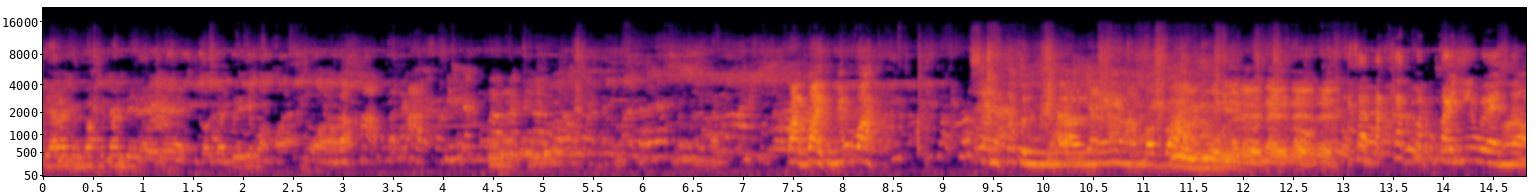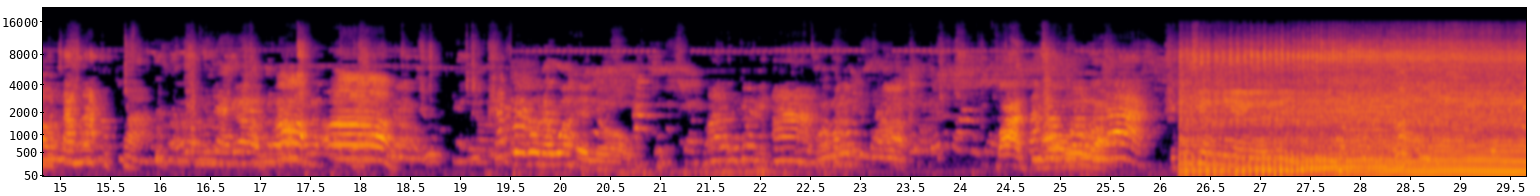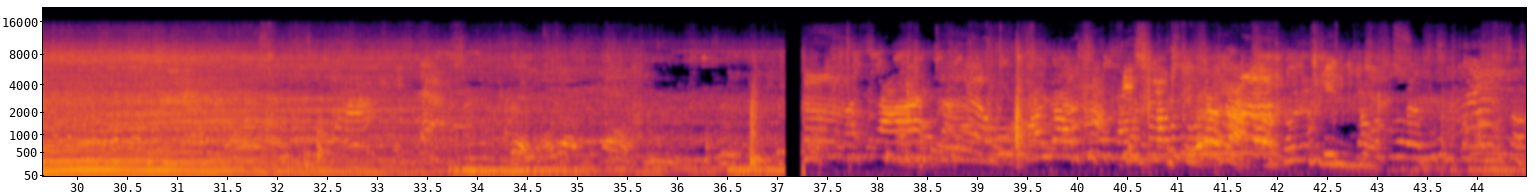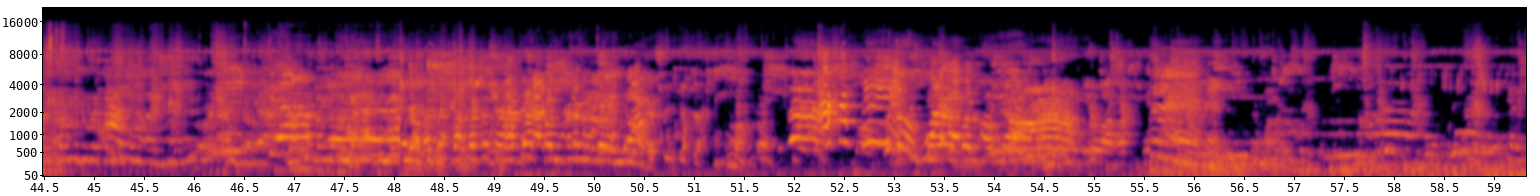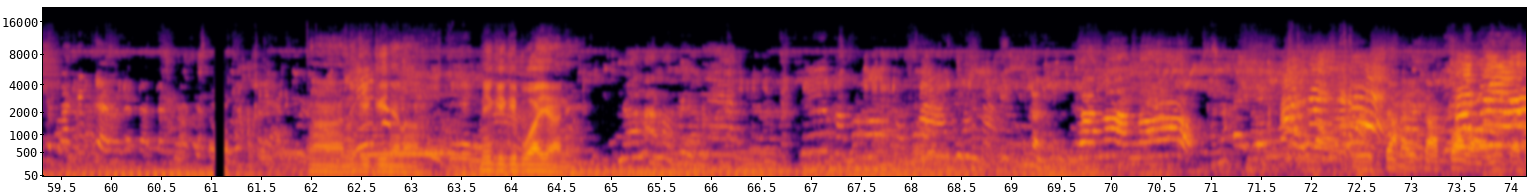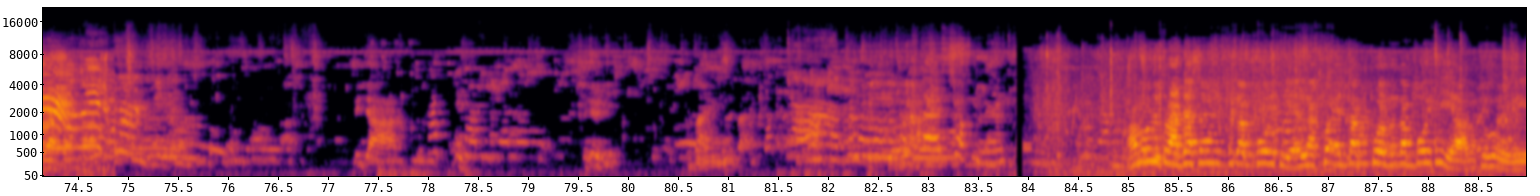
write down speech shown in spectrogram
dia lagi masukkan di dedek kok jadi mak mak semua babai kemeh wah Santa kun nal ne ng babae. Oo, oo, ne, ne, ne, ne, ne. Sa takat pa po kayo eh, no? Tanga ka. Oo, oo. Pero na wa eh, no? Malam yung ah. Malam yung ah. Bad, no. Ito siya rin eh. Nah, ini giginya nah. Ini gigi buaya nih. Kada. Amo lu terada sa di kaboy ti, la ko edak pol ng kaboy ti ya, kasi uwi.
